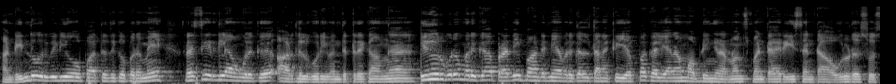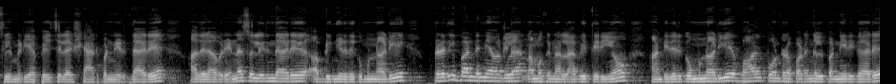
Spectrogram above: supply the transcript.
அண்ட் இந்த ஒரு வீடியோவை பார்த்ததுக்கு அப்புறமே அவங்களுக்கு ஆறுதல் கூறி வந்துட்டு இருக்காங்க. இது ஒரு புறம் இருக்க பிரதீப் ஆண்டனி அவர்கள் தனக்கு எப்போ கல்யாணம் அப்படிங்கிற அனௌன்ஸ்மெண்ட்டை ரீசெண்டாக அவரோட சோஷியல் மீடியா பேஜில் ஷேர் பண்ணியிருந்தாரு. அதில் அவர் என்ன சொல்லியிருந்தார்? இருந்தார் அப்படிங்கிறதுக்கு முன்னாடி பிரதீப் ஆண்டனி அவர்களை நமக்கு நல்லாவே தெரியும். அண்ட் இதற்கு முன்னாடியே வால் போன்ற படங்கள் பண்ணியிருக்காரு.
